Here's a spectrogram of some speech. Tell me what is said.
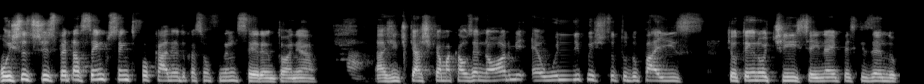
O Instituto XP está 100% focado em educação financeira, Antônia. Ah. A gente acha que é uma causa enorme, é o único instituto do país que eu tenho notícia e né, pesquisando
